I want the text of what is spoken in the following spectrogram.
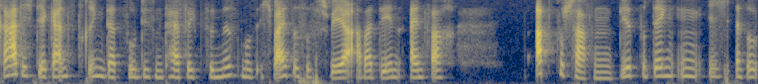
rate ich dir ganz dringend dazu, diesen Perfektionismus, ich weiß, es ist schwer, aber den einfach abzuschaffen, dir zu denken, ich, also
